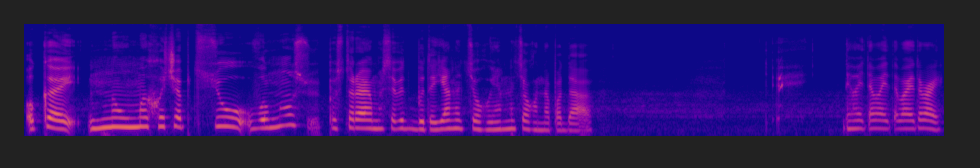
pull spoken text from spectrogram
Окей, ну ми хоча б цю волну постараємося відбити. Я на цього, я на цього нападаю. Давай, давай, давай, давай.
